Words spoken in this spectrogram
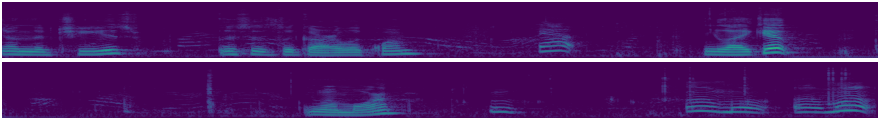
And the cheese? This is the garlic one? Yeah. You like it? You want more? Mm. Uh, more. Uh, more.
